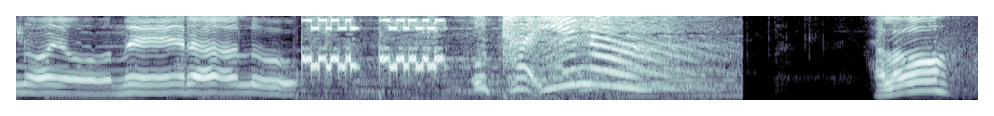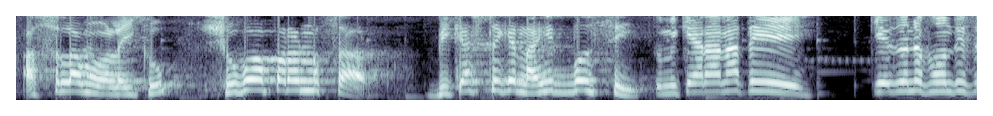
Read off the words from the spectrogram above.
নয়নের আলো। উঠাইয়ে না। হ্যালো? আসসালামু আলাইকুম। শুভ অপরাহ্ন স্যার। বিকাশ থেকে নাহিদ বলছি। তুমি কেরা নাতি? কে জন্য ফোন দিছ?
